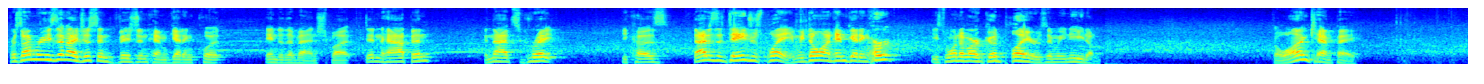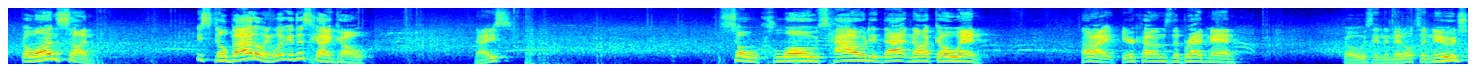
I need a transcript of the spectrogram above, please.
For some reason, I just envisioned him getting put into the bench, but didn't happen. And that's great because that is a dangerous play, and we don't want him getting hurt. He's one of our good players, and we need him. Go on, Kempe. Go on, son. He's still battling. Look at this guy go. Nice. So close. How did that not go in? All right, here comes the bread man. Goes in the middle to Nuge.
